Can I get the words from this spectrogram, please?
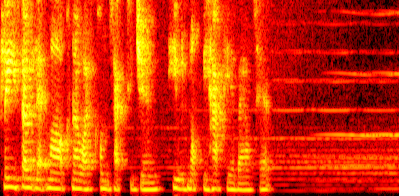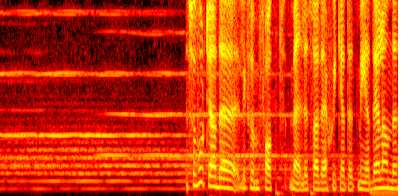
Please don't let Mark know I've contacted you. He would not be happy about it. Så fort jag hade liksom fått mejlet så hade jag skickat ett meddelande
